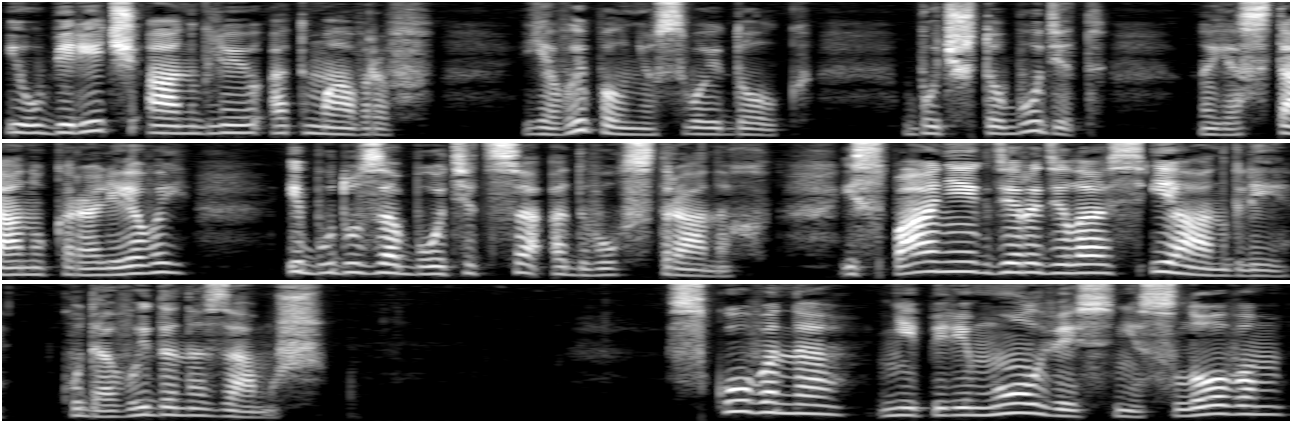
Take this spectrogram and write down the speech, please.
и уберечь Англию от мавров. Я выполню свой долг, будь что будет, но я стану королевой и буду заботиться о двух странах — Испании, где родилась, и Англии, куда выдана замуж. Скованно, не перемолвясь ни словом,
